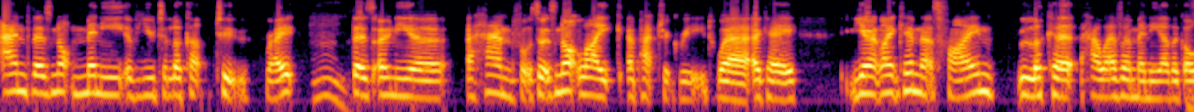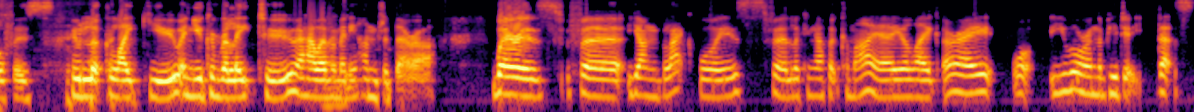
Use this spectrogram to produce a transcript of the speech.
and there's not many of you to look up to right mm. there's only a, a handful so it's not like a patrick reed where okay you don't like him that's fine look at however many other golfers who look like you and you can relate to however many hundred there are Whereas for young black boys, for looking up at Kamaiu, you're like, all right, well, you were on the PGA. That's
